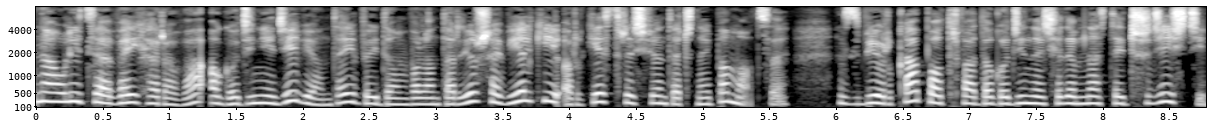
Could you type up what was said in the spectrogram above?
Na ulicę Wejherowa o godzinie 9 wyjdą wolontariusze Wielkiej Orkiestry Świątecznej Pomocy. Zbiórka potrwa do godziny 17.30,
